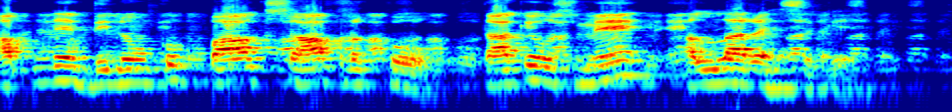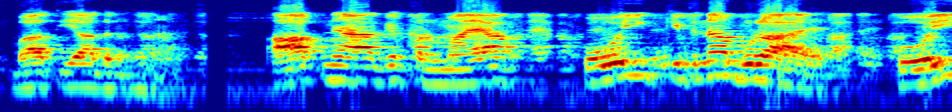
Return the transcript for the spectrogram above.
अपने दिलों को पाक साफ़ रखो ताकि उसमें अल्लाह रह सके। बात याद रखना। आपने आगे फरमाया, कोई कितना बुरा है, कोई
